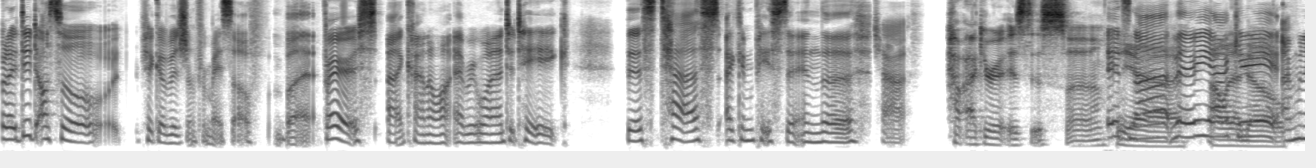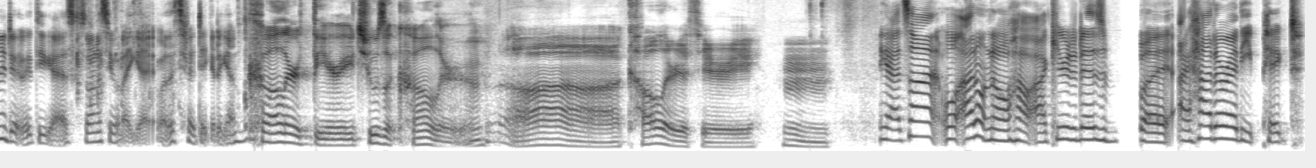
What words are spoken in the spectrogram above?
But I did also pick a vision for myself. But first, I kind of want everyone to take this test. I can paste it in the chat. How accurate is this? Uh, It's Yeah, not very accurate. I'm gonna do it with you guys because I want to see what I get. What if I take it again? color theory. Choose a color. Ah, color theory. Hmm. Yeah, it's not. Well, I don't know how accurate it is, but I had already picked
